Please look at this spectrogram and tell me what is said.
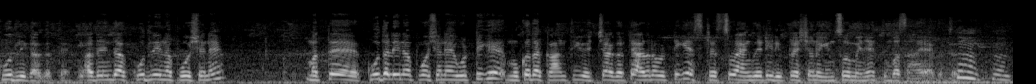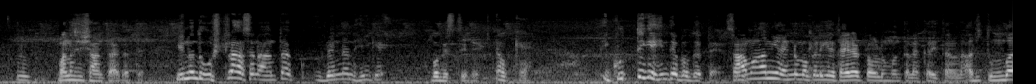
ಕೂದ್ಲಿಗಾಗುತ್ತೆ. ಅದರಿಂದ ಕೂದಲಿನ ಪೋಷಣೆ ಮತ್ತೆ ಕೂದಲಿನ ಪೋಷಣೆ ಒಟ್ಟಿಗೆ ಮುಖದ ಕಾಂತಿಯು ಹೆಚ್ಚಾಗುತ್ತೆ. ಅದರ ಒಟ್ಟಿಗೆ ಸ್ಟ್ರೆಸ್ ಆಂಗ್ಸೈಟಿ ಡಿಪ್ರೆಷನ್ ಇನ್ಸೋಮೇನಿಯಾ ತುಂಬಾ ಸಹಾಯ ಆಗುತ್ತೆ. ಮನಸ್ಸು ಶಾಂತ ಆಗುತ್ತೆ. ಇನ್ನೊಂದು ಉಷ್ಟ್ರಾಸನ ಅಂತ ಬೆನ್ನನ್ನು ಹೀಗೆ ಬಗ್ಗಿಸ್ತೀವಿ. ಓಕೆ ಈ ಕುತ್ತಿಗೆ ಹಿಂದೆ ಬಗ್ಗುತ್ತೆ. ಸಾಮಾನ್ಯ ಹೆಣ್ಣು ಮಕ್ಕಳಿಗೆ ಥೈರಾಯ್ಡ್ ಪ್ರಾಬ್ಲಮ್ ಅಂತೆಲ್ಲ ಕರೀತಾರಲ್ಲ ಅದು ತುಂಬಾ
